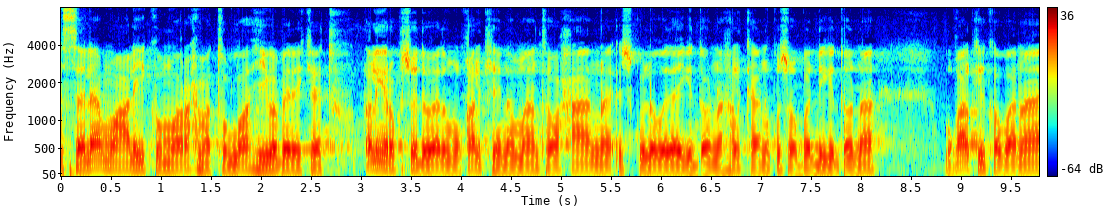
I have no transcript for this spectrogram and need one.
asalaamu calaykum waraxmatullaahi wabarakaatu dhalinyaro ku soo dhawaada muuqaalkeena maanta waxaana iskula wadaagi doonaa halkaana ku soo bandhigi doonaa muuqaalkii koobanaa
